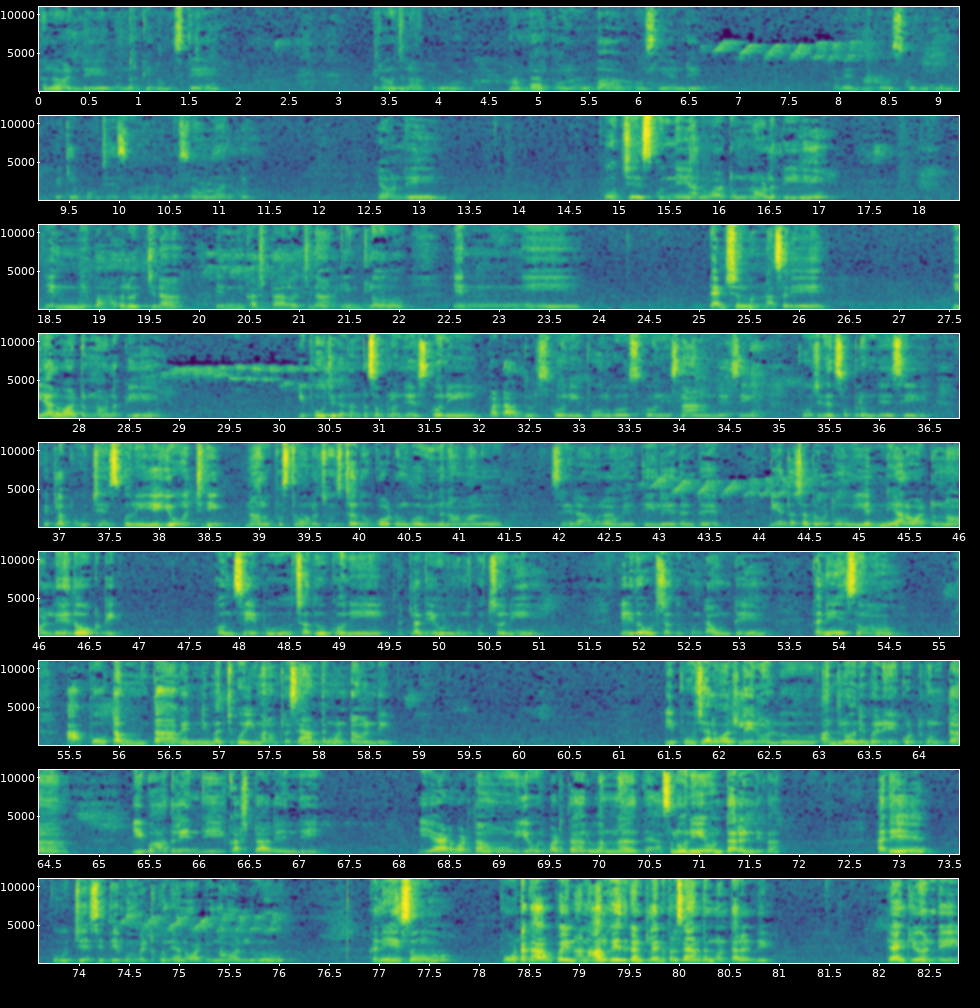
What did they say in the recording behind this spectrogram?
Hello అండి అందరికీ నమస్తే. ఈరోజు నాకు మందార పూలు బాగా పూసినాయండి. అవన్నీ కోసుకొని ఇట్లా పూజ చేసుకున్నానండి సోమవారికి ఏమండి పూజ చేసుకునే అలవాటు ఉన్నోళ్ళకి ఎన్ని బాధలు వచ్చినా ఎన్ని కష్టాలు వచ్చినా ఇంట్లో ఎన్ని టెన్షన్లు ఉన్నా సరే ఈ అలవాటు ఉన్న వాళ్ళకి ఈ పూజ గదంతా శుభ్రం చేసుకొని పటాలు తుడుచుకొని పూలు కోసుకొని స్నానం చేసి పూజ గది శుభ్రం చేసి ఇట్లా పూజ చేసుకొని ఏయో వచ్చినాయి నాలుగు పుస్తకంలో చూసి చదువుకోవటం గోవిందనామాలు శ్రీరామరామేతి లేదంటే గీత చదవటం ఇవన్నీ అలవాటు ఉన్నవాళ్ళు ఏదో ఒకటి. కొంతసేపు చదువుకొని అట్లా దేవుడి ముందు కూర్చొని ఏదో ఒకటి చదువుకుంటా ఉంటే కనీసం ఆ పూటంతా అవన్నీ మర్చిపోయి మనం ప్రశాంతంగా ఉంటామండి. ఈ పూజ అలవాటు లేని వాళ్ళు అందులోనే పడి కొట్టుకుంటా ఈ బాధలేంది కష్టాలేంది ఈ ఆడపడతాము ఎవరు పడతారు అన్న ధ్యాసలోనే ఉంటారండి ఇక. అదే పూజ చేసి దీపం పెట్టుకునే అలవాటు ఉన్న వాళ్ళు కనీసం పూట కాకపోయినా నాలుగైదు గంటలైనా ప్రశాంతంగా ఉంటారండి. థ్యాంక్ యూ అండి.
